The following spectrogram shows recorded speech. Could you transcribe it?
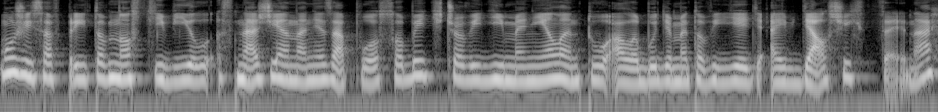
Muži sa v prítomnosti víl snažia na ne zapôsobiť, čo vidíme nielen tu, ale budeme to vidieť aj v ďalších scénach.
